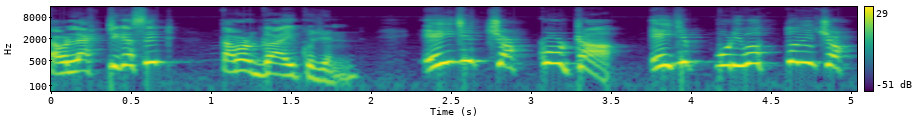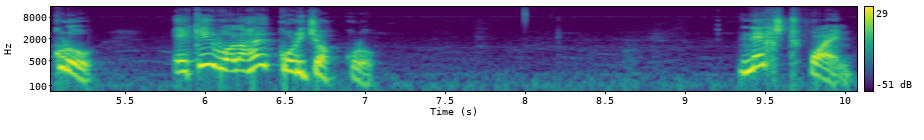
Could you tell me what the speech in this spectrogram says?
তারপর ল্যাকটিক অ্যাসিড, তারপর গ্লাইকোজেন। এই যে চক্রটা, এই যে পরিবর্তন চক্র, একেই বলা হয় কড়িচক্র। নেক্সট পয়েন্ট।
